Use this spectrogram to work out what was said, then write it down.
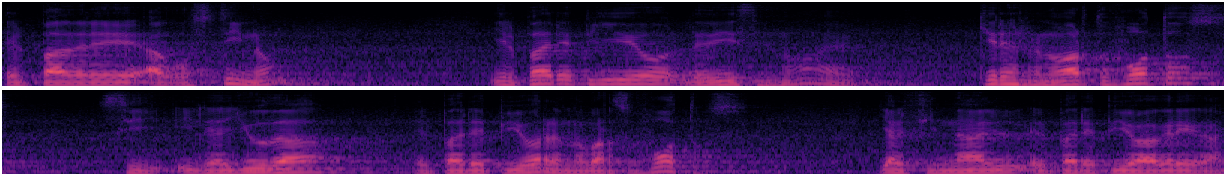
el padre Agostino y el padre Pío le dice, ¿no? Eh, ¿Quieres renovar tus votos? Sí, y le ayuda el padre Pío a renovar sus votos. Y al final el padre Pío agrega,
